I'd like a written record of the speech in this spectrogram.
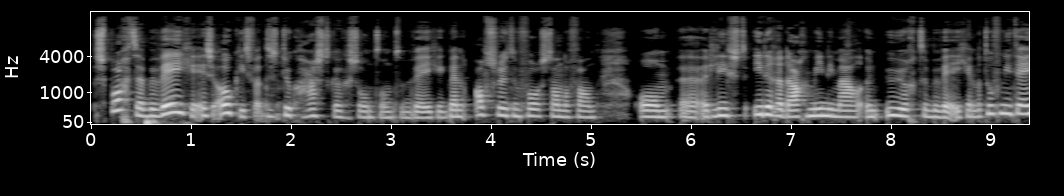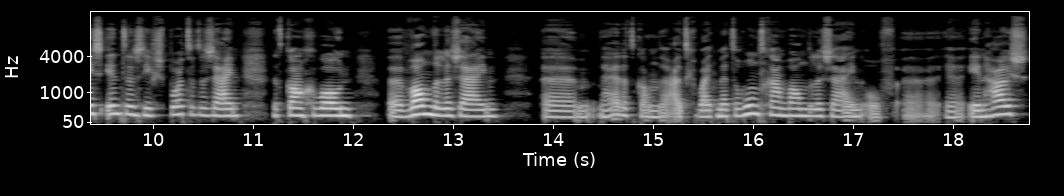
sporten, bewegen is ook iets. Wat is natuurlijk hartstikke gezond om te bewegen. Ik ben absoluut een voorstander van om uh, het liefst iedere dag minimaal een uur te bewegen. En dat hoeft niet eens intensief sporten te zijn. Het kan gewoon uh, wandelen zijn. Um, hè, dat kan uitgebreid met de hond gaan wandelen zijn, of uh, in huis,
